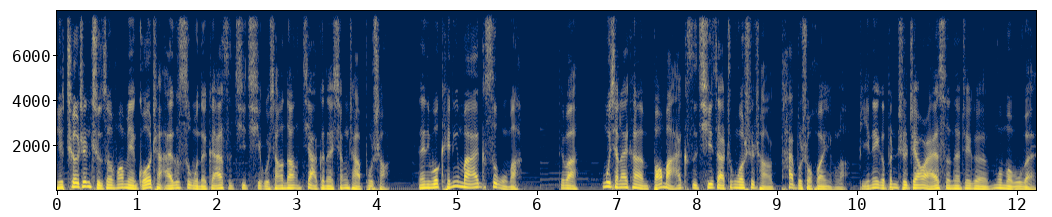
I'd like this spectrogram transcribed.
你车身尺寸方面，国产 X5 呢跟 S7 旗鼓相当，价格呢相差不少，那你我肯定买 X5 嘛，对吧？目前来看，宝马 X7 在中国市场太不受欢迎了，比那个奔驰 GLS 呢这个默默无闻。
